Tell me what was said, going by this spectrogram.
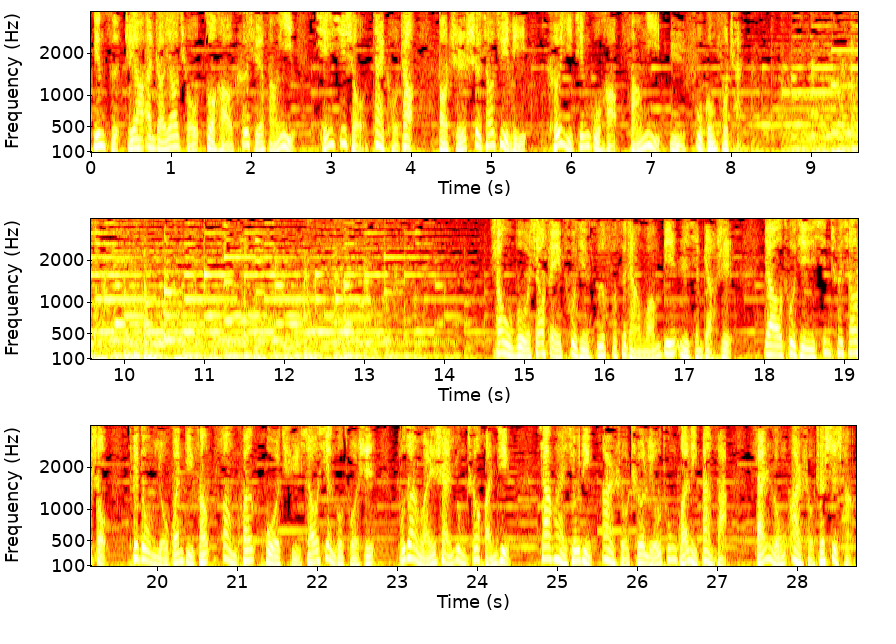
因此，只要按照要求做好科学防疫，勤洗手、戴口罩、保持社交距离，可以兼顾好防疫与复工复产。商务部消费促进司副司长王斌日前表示，要促进新车销售，推动有关地方放宽或取消限购措施，不断完善用车环境，加快修订《二手车流通管理办法》，繁荣二手车市场，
